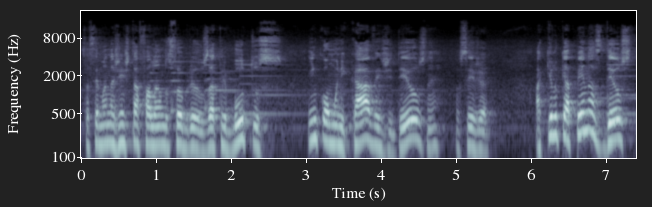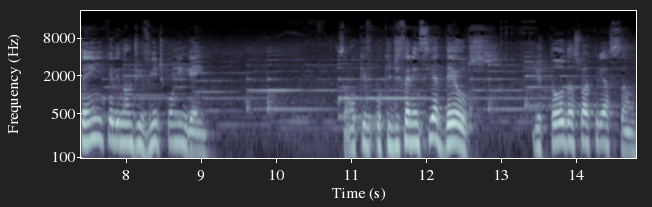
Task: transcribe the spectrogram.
Essa semana a gente está falando sobre os atributos incomunicáveis de Deus, né? Ou seja, aquilo que apenas Deus tem e que Ele não divide com ninguém. São o que, o que diferencia Deus de toda a sua criação.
